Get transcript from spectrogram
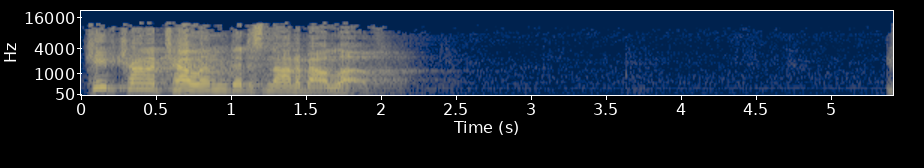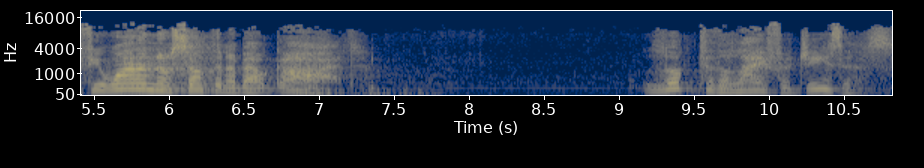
keep trying to tell him that it's not about love. If you want to know something about God, look to the life of Jesus.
